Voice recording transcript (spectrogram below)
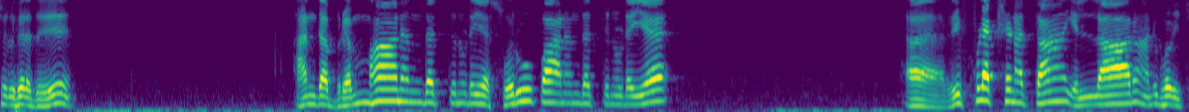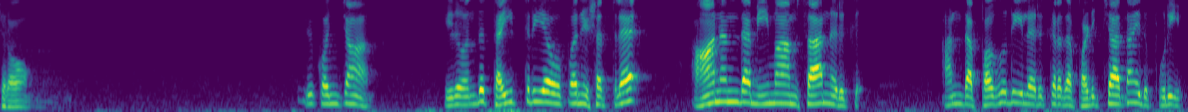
சொல்கிறது அந்த பிரம்மானந்தத்தினுடைய ஸ்வரூபானந்தத்தினுடைய ரிஃப்ளக்ஷனைத்தான் எல்லாரும் அனுபவிக்கிறோம். இது கொஞ்சம் இது வந்து தைத்திரிய உபனிஷத்தில் ஆனந்த மீமாம்சான்னு இருக்குது அந்த பகுதியில் இருக்கிறத படித்தா தான் இது புரியும்.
